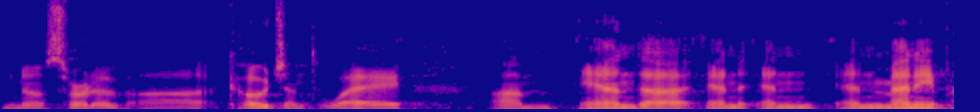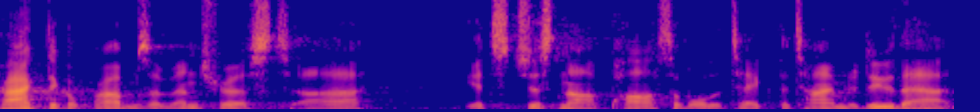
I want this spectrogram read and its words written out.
you know, sort of uh, cogent way. Um, and, uh, and, and, and many practical problems of interest, uh, it's just not possible to take the time to do that.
